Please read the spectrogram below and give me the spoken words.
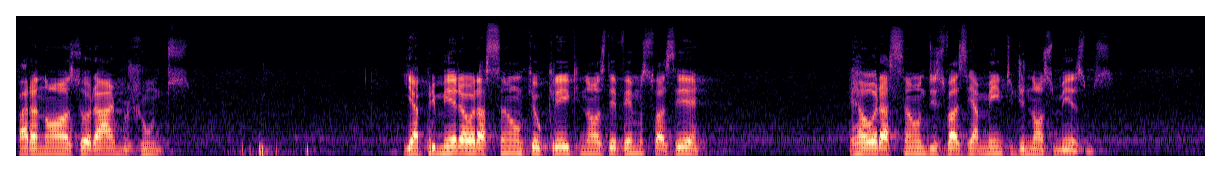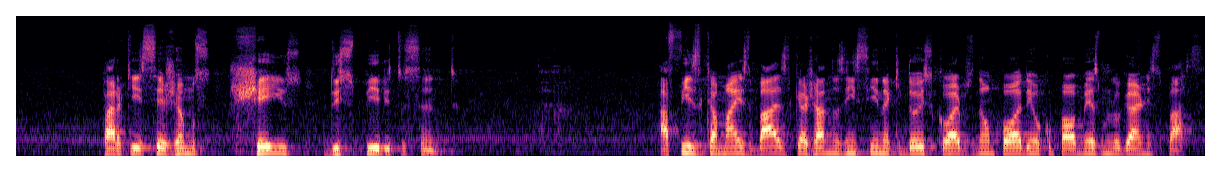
para nós orarmos juntos. E a primeira oração que eu creio que nós devemos fazer é a oração de esvaziamento de nós mesmos, para que sejamos cheios do Espírito Santo. A física mais básica já nos ensina que dois corpos não podem ocupar o mesmo lugar no espaço.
